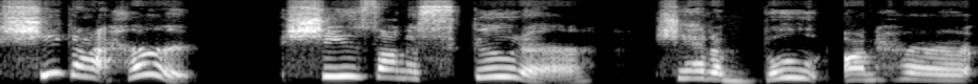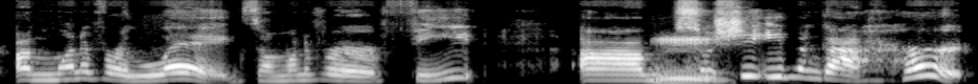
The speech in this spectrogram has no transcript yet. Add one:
She got hurt. She's on a scooter. She had a boot on her on one of her legs, on one of her feet. Um, so Mm. she even got hurt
